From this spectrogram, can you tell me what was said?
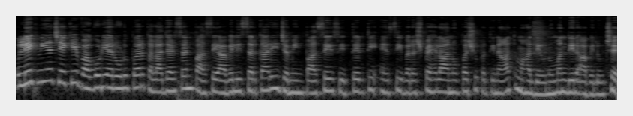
ઉલ્લેખનીય છે કે વાઘોડિયા રોડ ઉપર કલાદર્શન પાસે આવેલી સરકારી જમીન પાસે સિત્તેરથી એંસી વર્ષ પહેલાંનું પશુપતિનાથ મહાદેવનું મંદિર આવેલું છે.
